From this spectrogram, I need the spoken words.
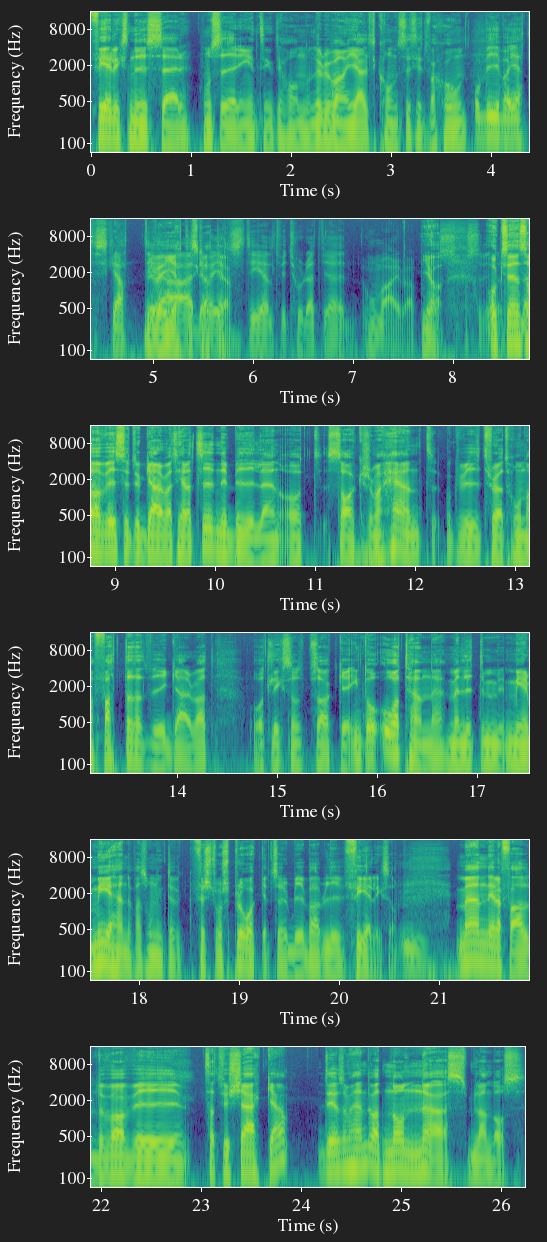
Felix nyser, hon säger ingenting till honom, det blev bara en jävligt konstig situation Och vi var jätteskrattiga, Vi var det var jätteskrattiga. jättestelt, vi trodde att vi, hon var arg på Ja. oss och så vidare Och sen så har vi suttit och garvat hela tiden i bilen åt saker som har hänt och vi tror att hon har fattat att vi garvat åt liksom saker, inte åt henne men lite mer med henne fast hon inte förstår språket så det blir bara blivit fel liksom. Mm. Men i alla fall, då var vi, satt vi och käka Det som hände var att någon nös bland oss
